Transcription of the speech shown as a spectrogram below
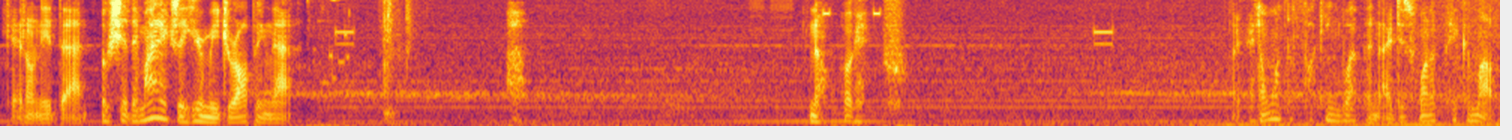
Okay, I don't need that. Oh shit, they might actually hear me dropping that. no, okay. Like, I don't want the fucking weapon, I just want to pick him up.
